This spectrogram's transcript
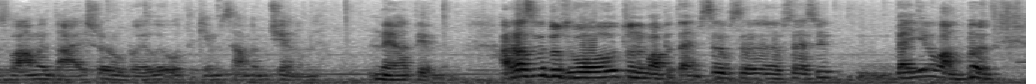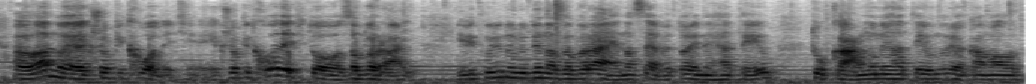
з вами далі робили от таким самим чином негативним. А раз ви дозволили, то нема питань, все, все, всесвіт дає вам. Ладно, якщо підходить. Якщо підходить, то забирай. І відповідно людина забирає на себе той негатив, ту карму негативну, яка мала б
